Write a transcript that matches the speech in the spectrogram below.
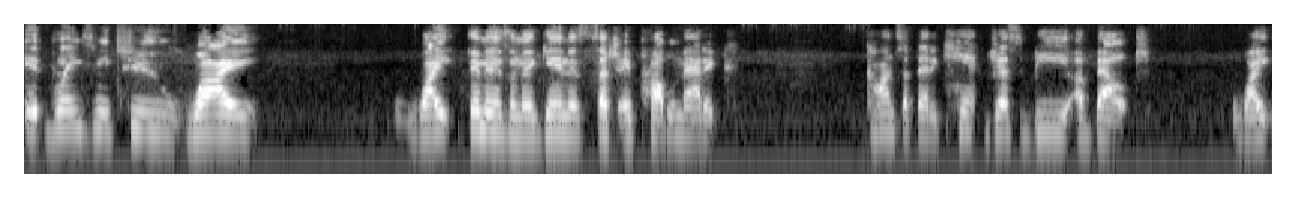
it brings me to why white feminism again is such a problematic concept that it can't just be about white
